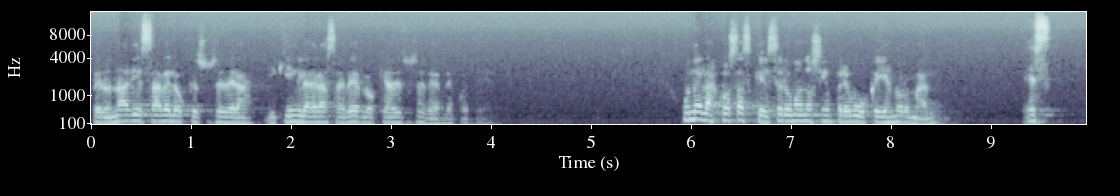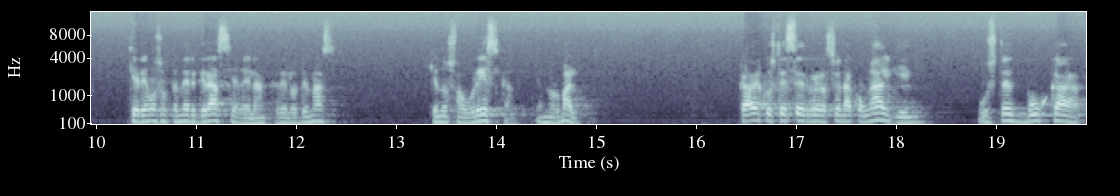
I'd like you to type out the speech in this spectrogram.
pero nadie sabe lo que sucederá y quién le hará saber lo que ha de suceder después de él. Una de las cosas que el ser humano siempre busca y es normal es queremos obtener gracia delante de los demás, que nos favorezcan, es normal. Cada vez que usted se relaciona con alguien, usted busca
